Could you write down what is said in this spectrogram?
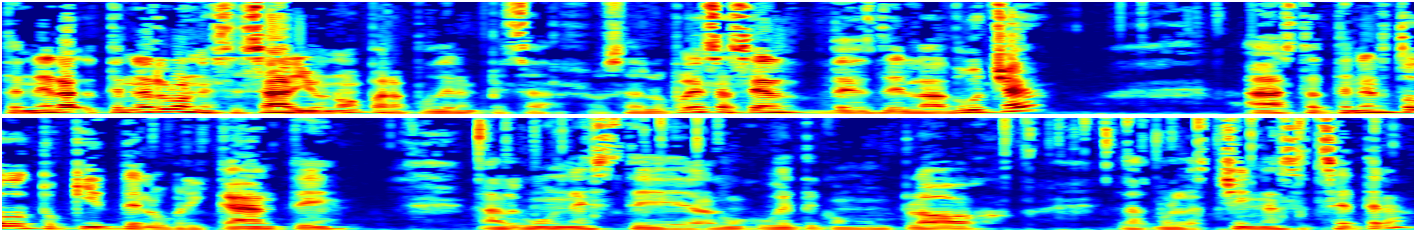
tener, tener lo necesario, ¿no? Para poder empezar. O sea, lo puedes hacer desde la ducha hasta tener todo tu kit de lubricante, algún este, algún juguete como un plug, las bolas chinas, etcétera.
